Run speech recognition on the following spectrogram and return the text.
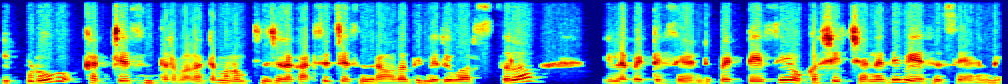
ఇప్పుడు కట్ చేసిన తర్వాత అంటే మనం చిన్న చిన్న కట్స్ ఇచ్చేసిన తర్వాత దీన్ని రివర్స్లో ఇలా పెట్టేసేయండి. పెట్టేసి ఒక స్టిచ్ అనేది వేసేసేయండి.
